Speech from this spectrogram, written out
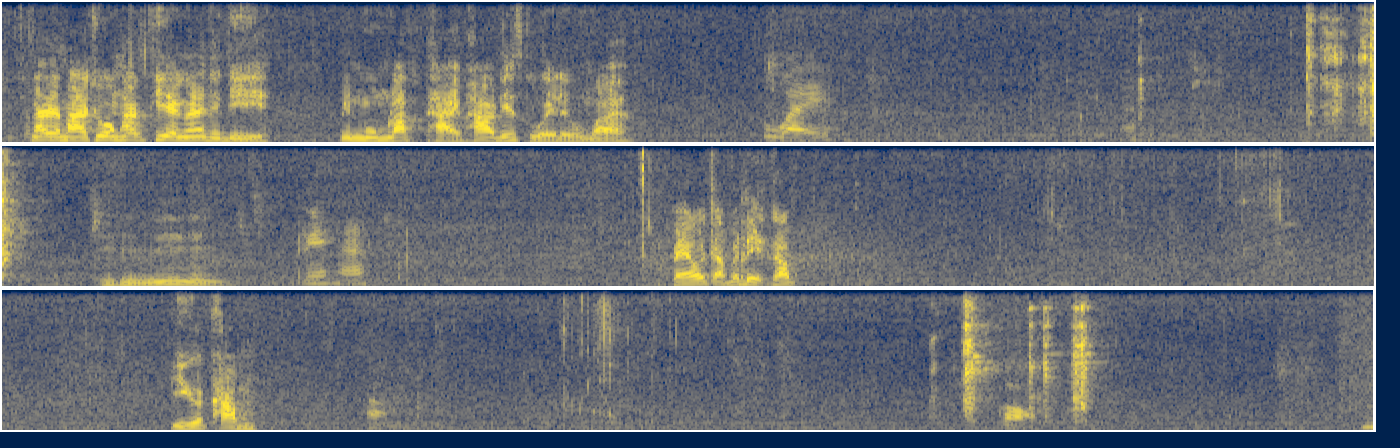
มันจะน่าจะมาช่วงพักเที่ยงน่าจะดี เป็นมุมรับถ่ายภาพได้สวยเลยผมว่า สวยอือหือเป็นไงฮะแปลว่าจับประเด็ดครับ อีกสักคทำกรอบอื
